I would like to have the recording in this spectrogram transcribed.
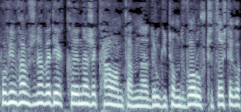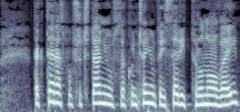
powiem wam, że nawet jak narzekałam tam na drugi tom dworów czy coś tego, tak teraz po przeczytaniu, zakończeniu tej serii tronowej,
